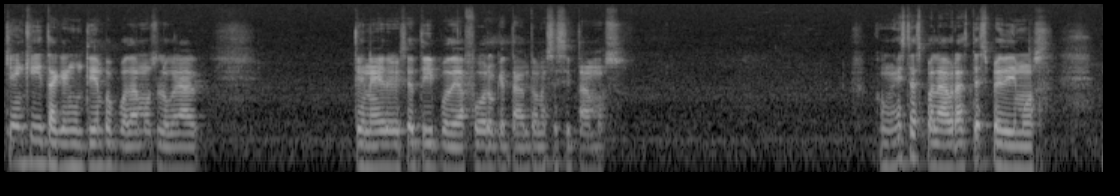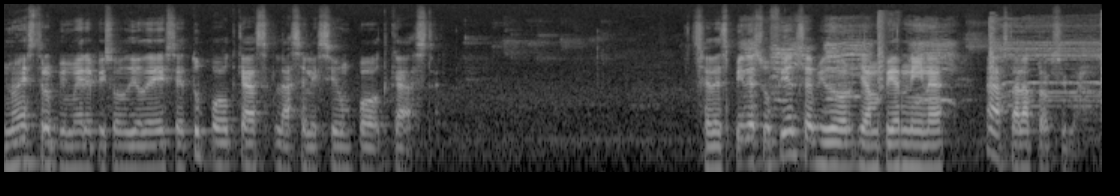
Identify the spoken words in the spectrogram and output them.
¿Quién quita que en un tiempo podamos lograr tener ese tipo de aforo que tanto necesitamos? Con estas palabras despedimos nuestro primer episodio de este tu podcast, La Selección Podcast. Se despide su fiel servidor Jean-Pierre Nina. Hasta la próxima.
